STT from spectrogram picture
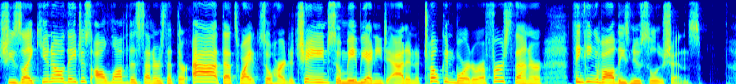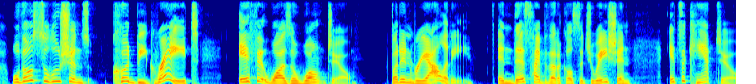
She's like, you know, they just all love the centers that they're at. That's why it's so hard to change. So maybe I need to add in a token board or a first center, thinking of all these new solutions. Well, those solutions could be great if it was a won't do. But in reality, in this hypothetical situation, it's a can't do.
